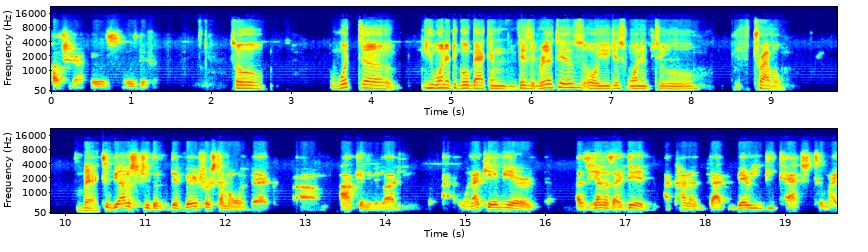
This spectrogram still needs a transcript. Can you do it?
culture shock. It was it was different. So, what uh, you wanted to go back and visit relatives, or you just wanted to travel back? To be honest with you, the, the very first time I went back, um, I can't even lie to you when I came here, as young as I did, I kind of got very detached to my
